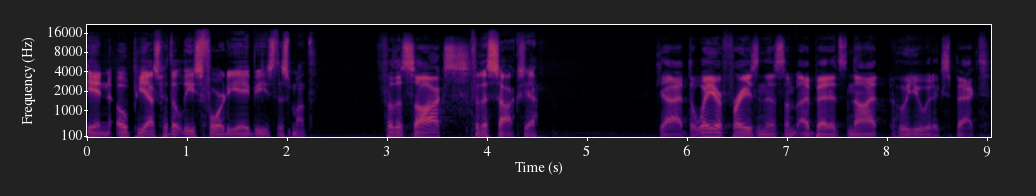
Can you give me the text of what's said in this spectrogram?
in OPS with at least 40 ABs this month For the Sox, for the Sox. Yeah, God, the way you're phrasing this, I'm- I bet it's not who you would expect.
